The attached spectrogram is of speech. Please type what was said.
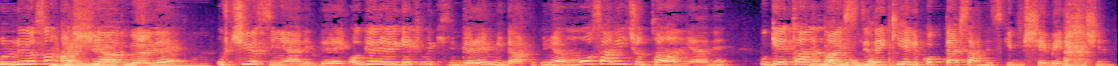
Fırlıyorsun İbrahim aşağı böyle onu. uçuyorsun yani direkt. O görevi geçmek için görev miydi artık bilmiyorum ama o sahneyi hiç unutamam yani. Bu GTA'nın Vice City'deki onlar... helikopter sahnesi gibi bir şey benim için.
